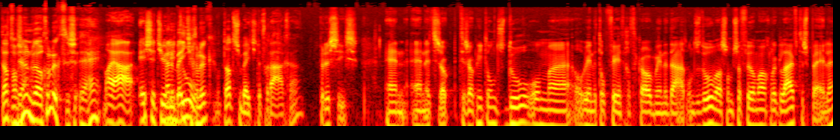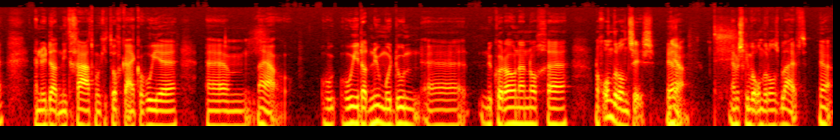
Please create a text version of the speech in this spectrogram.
dat was Ja. hun wel gelukt. Dus hè, Maar ja, is het jullie een beetje geluk. Want dat is een beetje de vraag, hè? Precies. En, en het, is ook, het is ook niet ons doel om, eh, om in de top 40 te komen, inderdaad. Ons doel was om zoveel mogelijk live te spelen. En nu dat niet gaat, moet je toch kijken hoe je, ehm, nou ja, hoe, hoe je dat nu moet doen eh, nu corona nog, eh, nog onder ons is. Ja. Ja. En misschien wel onder ons blijft. Ja.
